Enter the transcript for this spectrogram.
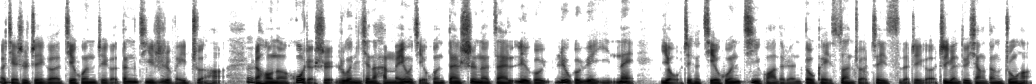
而且是这个结婚这个登记日为准哈。然后呢，或者是如果你现在还没有结婚，但是呢，在六个六个月以内有这个结婚计划的人，都可以算作这一次的这个志愿对象当中哈。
